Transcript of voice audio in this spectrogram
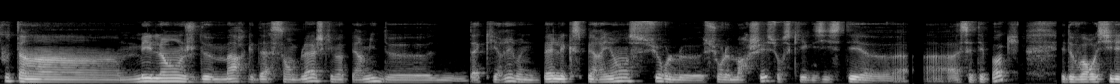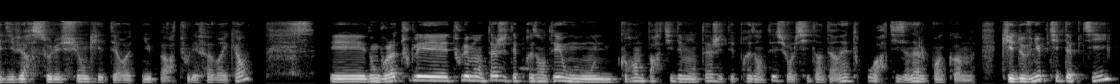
tout un mélange de marques d'assemblage qui m'a permis d'acquérir une belle expérience sur le, marché, sur ce qui existait euh, à, cette époque, et de voir aussi les diverses solutions qui étaient retenues par tous les fabricants. Et donc voilà, tous les, tous les montages étaient présentés, ou une grande partie des montages étaient présentés sur le site internet rouartisanal.com, qui est devenu petit à petit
